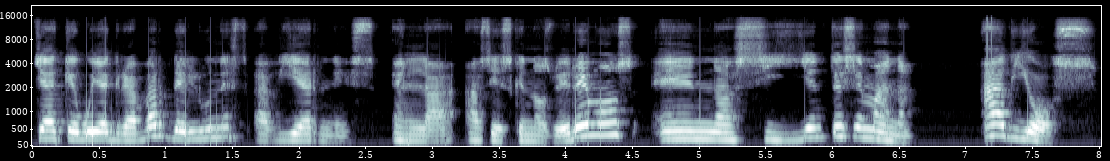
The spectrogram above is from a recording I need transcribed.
ya que voy a grabar de lunes a viernes. En la, así es que nos veremos en la siguiente semana. Adiós.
